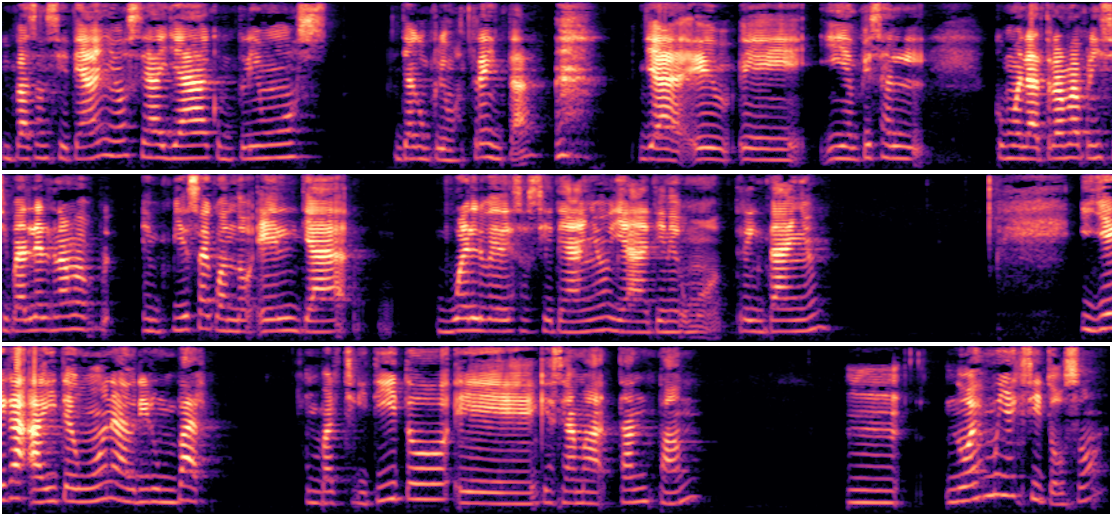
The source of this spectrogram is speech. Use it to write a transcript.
y pasan siete años, o sea, ya cumplimos, ya cumplimos 30, ya, eh, eh, y empieza como la trama principal del drama, empieza cuando él ya vuelve de esos siete años, ya tiene como 30 años, y llega a Itaewon a abrir un bar un bar chiquitito eh, que se llama Tan Pam. Mm, no es muy exitoso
